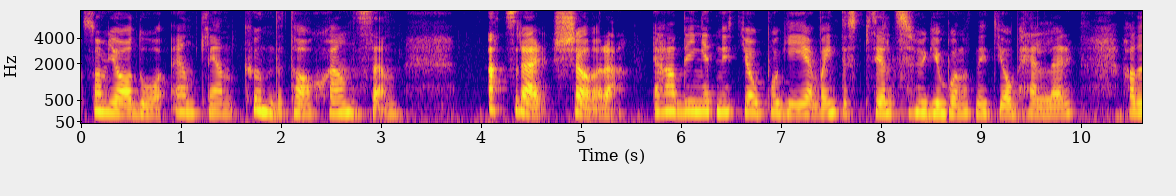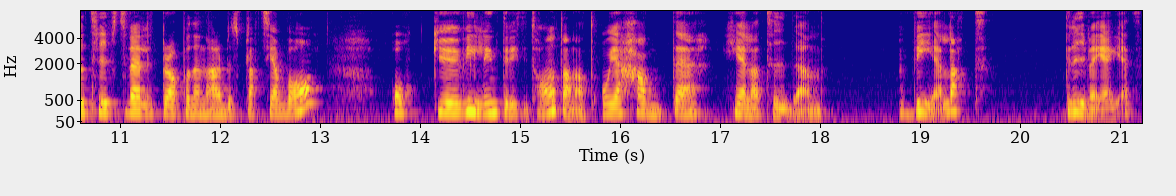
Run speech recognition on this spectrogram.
som jag då äntligen kunde ta chansen att sådär köra. Jag hade inget nytt jobb på G, var inte speciellt sugen på något nytt jobb heller. Hade trivts väldigt bra på den arbetsplats jag var och eh, ville inte riktigt ha något annat. Och jag hade hela tiden velat driva eget.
